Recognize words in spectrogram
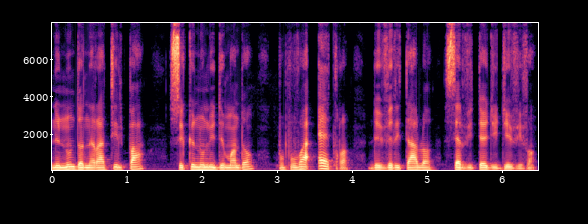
ne nous donnera-t-il pas ce que nous lui demandons pour pouvoir être de véritables serviteurs du Dieu vivant?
